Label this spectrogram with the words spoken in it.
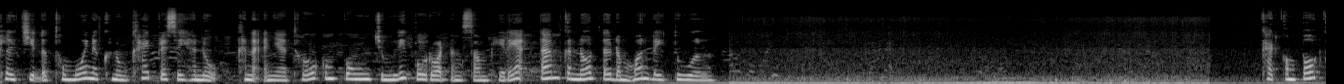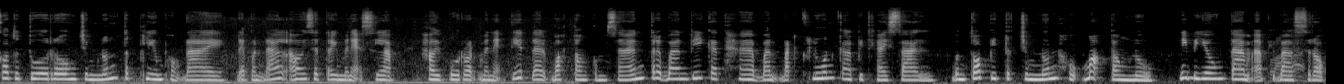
ផ្លូវជាតិដ៏ធំមួយនៅក្នុងខេត្តព្រះសីហនុខណៈអាជ្ញាធរកំពុងជំនះពលរដ្ឋនិងសម្ភារៈតាមកណូតទៅតំបន់ដីទួល។ ខេត្តកំពតក៏ទទួលរងចំនួនទឹកភ្លៀងផងដែរដែលបណ្ដាលឲ្យស្ត្រីម្នាក់ស្លាប់ហើយពលរដ្ឋម្នាក់ទៀតដែលបោះតង់កំសាន្តត្រូវបានរាយការណ៍ថាបានបាត់ខ្លួនកាលពីថ្ងៃសៅរ៍បន្ទាប់ពីទឹកជំនន់ហូរបក់តង់នោះនេះបយោងតាមអភិបាលស្រុក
